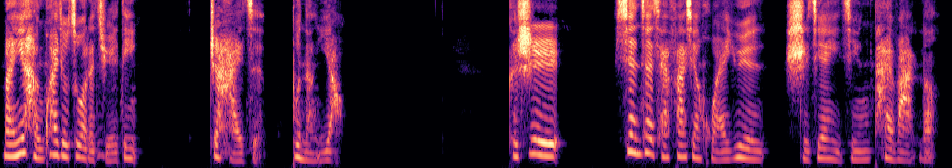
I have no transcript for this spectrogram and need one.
满姨很快就做了决定，这孩子不能要。可是现在才发现怀孕，时间已经太晚了。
